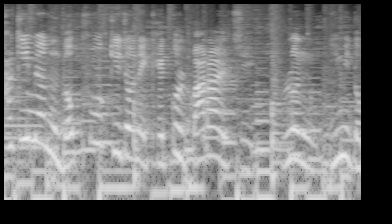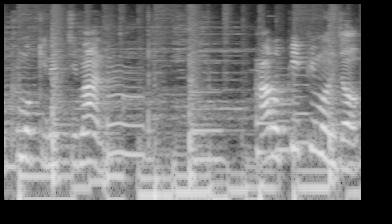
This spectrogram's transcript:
사기면은 너프 먹기 전에 개꿀 빨아야지. 물론 이미 너프 먹긴 했지만 바로 PP 먼저.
